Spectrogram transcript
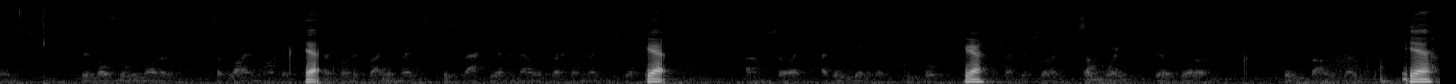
points, there's also a lot of supply in the market. Yeah. That's sort of dragging rents. This is actually having downward pressure on rents as well. Yeah. Um, so I, I think we're getting it twofold Yeah. perspective. So at some point they'll sort of maybe balance out. Yeah.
